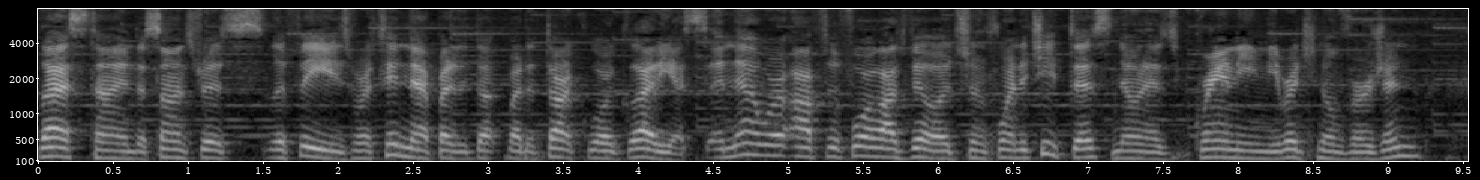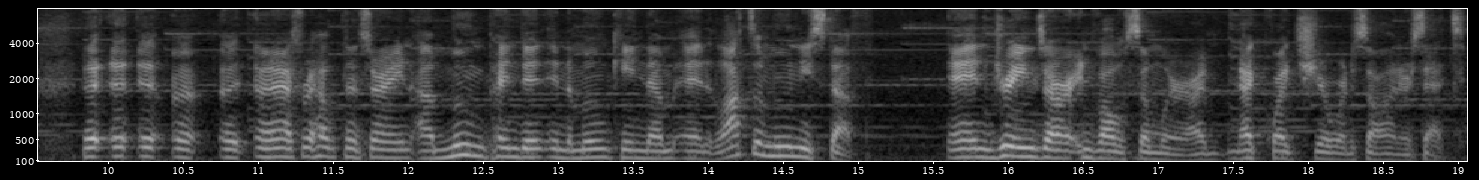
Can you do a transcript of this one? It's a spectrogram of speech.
Last time, the Songstress Lephise were kidnapped by the by the Dark Lord Gladius, and now we're off to Forlock's village to inform the known as Granny in the original version, uh, uh, and ask for help concerning a moon pendant in the Moon Kingdom and lots of moony stuff. And dreams are involved somewhere. I'm not quite sure where this all intersects.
